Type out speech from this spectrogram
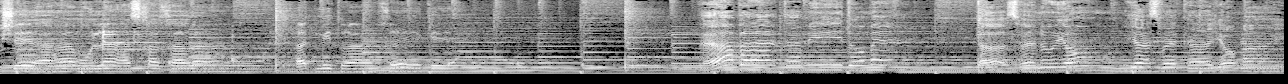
כשההמולה הסחרחרה את מתרחקת. ואבא תמיד אומר יעזבנו יום, יעזבך יומיים.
